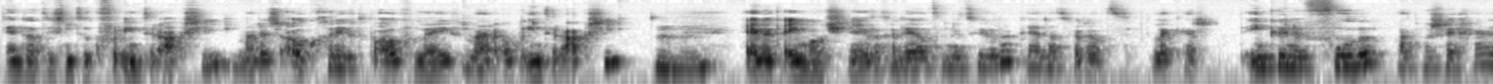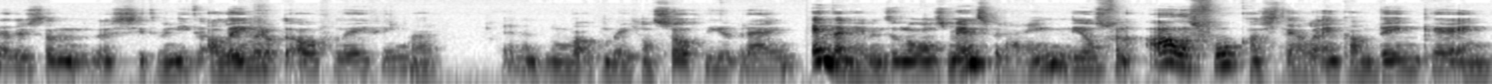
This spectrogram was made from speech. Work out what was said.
En dat is natuurlijk voor interactie. Maar dat is ook gericht op overleven, maar op interactie. Mhm. En het emotionele gedeelte natuurlijk. Hè, dat we dat lekker in kunnen voelen, laat ik maar zeggen. Dus dan eh, zitten we niet alleen maar op de overleving, maar hè, dan noemen we ook een beetje ons zoogdierenbrein. En dan hebben we natuurlijk nog ons mensbrein, die ons van alles voor kan stellen en kan denken en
